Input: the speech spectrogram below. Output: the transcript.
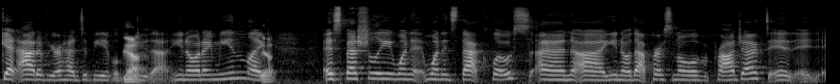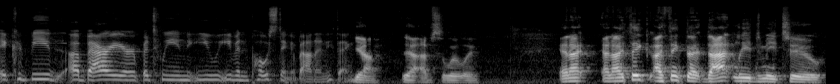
get out of your head to be able to Yeah. do that. You know what I mean? Like Yep. especially when it, when it's that close and uh, you know that personal of a project, it, it it could be a barrier between you even posting about anything. Yeah, yeah, absolutely. And I and I think I think that that leads me to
